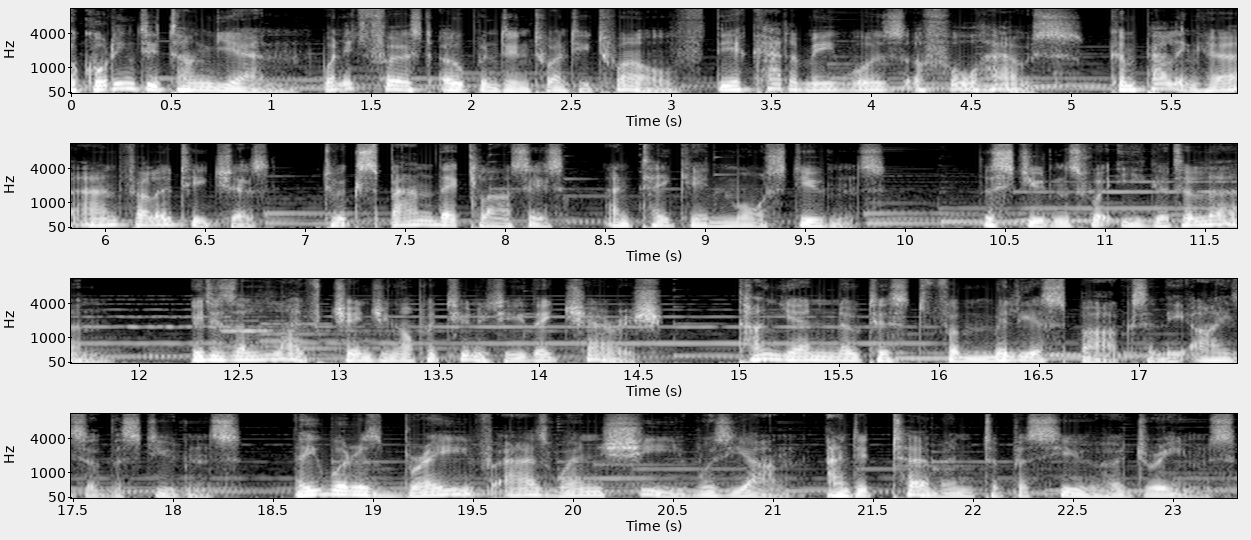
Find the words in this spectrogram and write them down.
According to Tang Yan, when it first opened in 2012, the academy was a full house, compelling her and fellow teachers to expand their classes and take in more students. The students were eager to learn. It is a life-changing opportunity they cherish. Tang Yan noticed familiar sparks in the eyes of the students. They were as brave as when she was young and determined to pursue her dreams.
